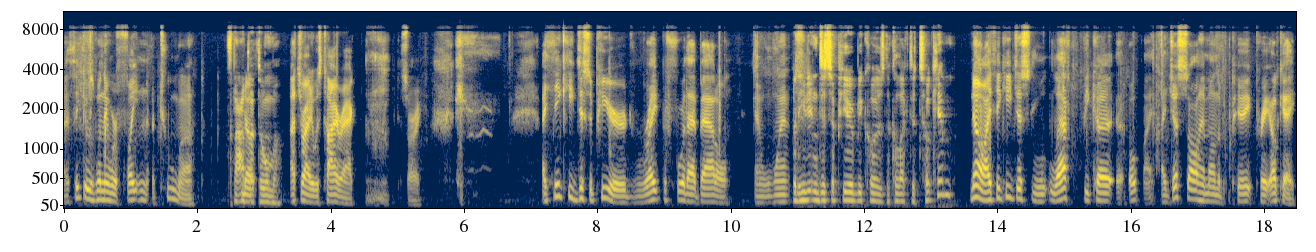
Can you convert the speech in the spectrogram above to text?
I think it was when they were fighting Atuma. It's not No. Atuma. That's right, it was Tyrak. Sorry. I think he disappeared right before that battle and went. But he didn't disappear because the collector took him. No, I think he just left because. Oh, I, I just saw him on the pra- pra- Okay,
